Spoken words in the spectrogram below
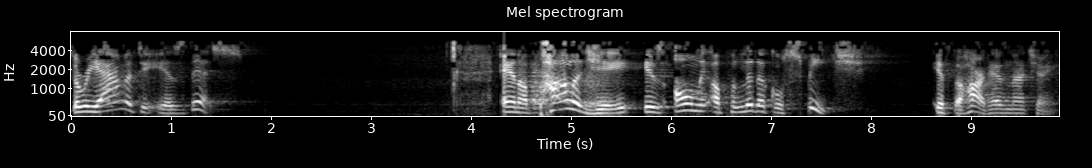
The reality is this. An apology is only a political speech if the heart has not changed.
